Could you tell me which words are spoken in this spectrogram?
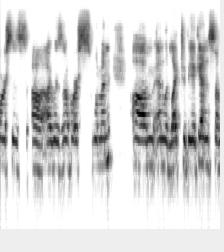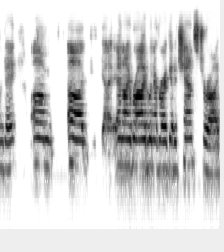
horses. Uh, I was a horsewoman um, and would like to be again someday. Um, uh, and I ride whenever I get a chance to ride.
